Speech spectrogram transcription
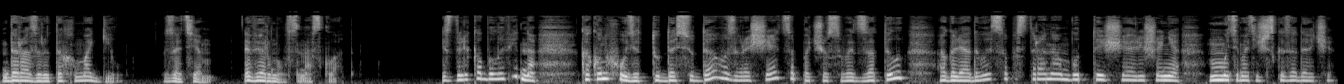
до разрытых могил. Затем вернулся на склад. Издалека было видно, как он ходит туда-сюда, возвращается, почесывает затылок, оглядывается по сторонам, будто ища решение математической задачи.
